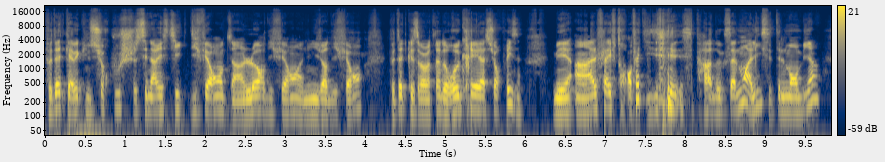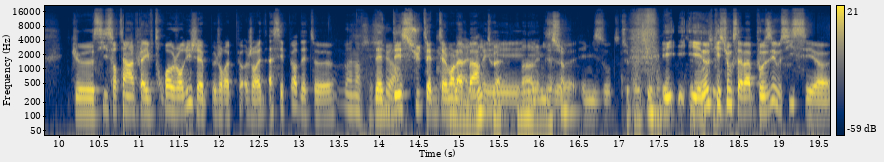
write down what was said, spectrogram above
peut-être qu'avec une surcouche scénaristique différente, un lore différent, un univers différent, peut-être que ça permettrait de recréer la surprise. Mais un Half-Life 3, en fait, il- c'est paradoxalement, Alix est tellement bien que s'il sortait un Half-Life 3 aujourd'hui, j'aurais assez peur d'être euh, Ah c'est d'être déçu tel- tellement la Bah, barre limite, est, ouais. Est mise, euh, est mise haute. C'est possible. Et il y a une autre question que ça va poser aussi, c'est euh,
